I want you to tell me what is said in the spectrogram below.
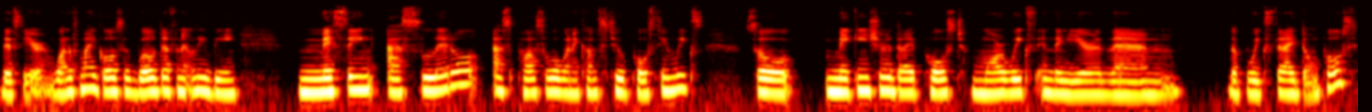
this year. One of my goals will definitely be missing as little as possible when it comes to posting weeks. So making sure that I post more weeks in the year than the weeks that I don't post.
